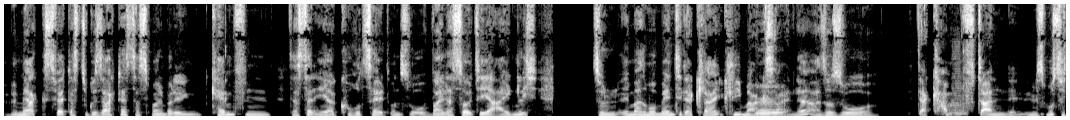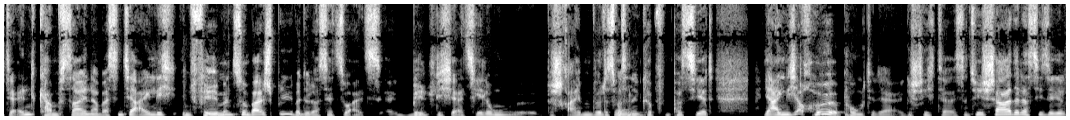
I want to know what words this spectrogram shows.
bemerkenswert, dass du gesagt hast, dass man bei den Kämpfen das dann eher kurz hält und so, weil das sollte ja eigentlich so immer so Momente der Klimax mhm. sein, ne? Also so der Kampf dann, es muss nicht der Endkampf sein, aber es sind ja eigentlich in Filmen zum Beispiel, wenn du das jetzt so als äh, bildliche Erzählung äh, beschreiben würdest, was mhm. in den Köpfen passiert, ja eigentlich auch Höhepunkte der Geschichte. Es ist natürlich schade, dass diese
